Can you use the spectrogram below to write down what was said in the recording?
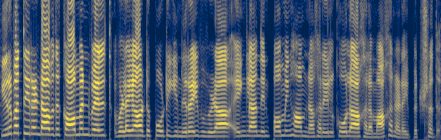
இருபத்தி இரண்டாவது காமன்வெல்த் விளையாட்டுப் போட்டியின் நிறைவு விழா இங்கிலாந்தின் பர்மிங்ஹாம் நகரில் கோலாகலமாக நடைபெற்றது.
